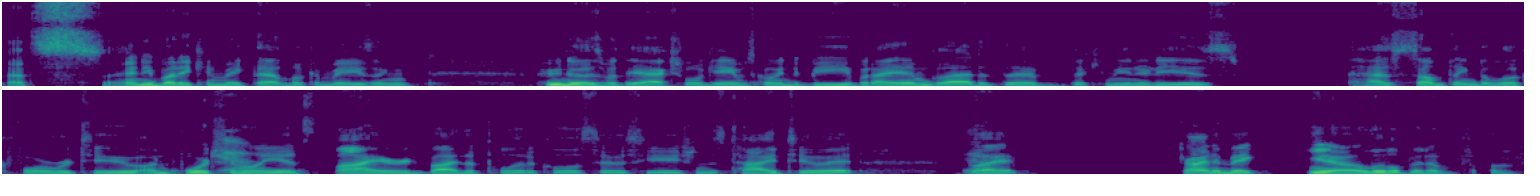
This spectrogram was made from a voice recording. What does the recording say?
that's anybody can make that look amazing. Who knows what the actual game's going to be? But I am glad that the the community is has something to look forward to. Unfortunately, it's mired by the political associations tied to it, Yeah. but trying to make you know a little bit of of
